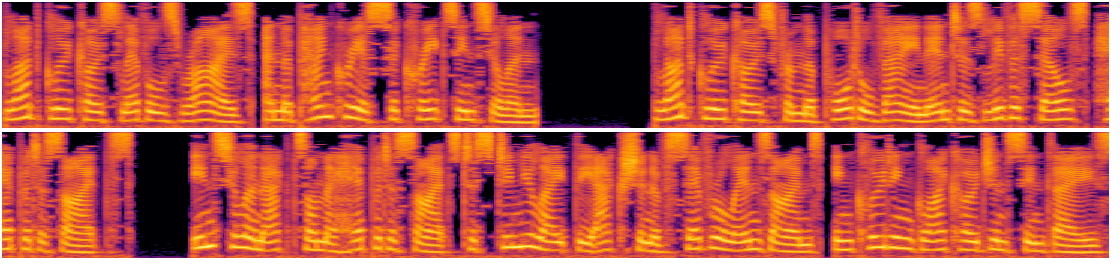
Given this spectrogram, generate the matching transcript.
blood glucose levels rise, and the pancreas secretes insulin. Blood glucose from the portal vein enters liver cells hepatocytes. Insulin acts on the hepatocytes to stimulate the action of several enzymes, including glycogen synthase.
